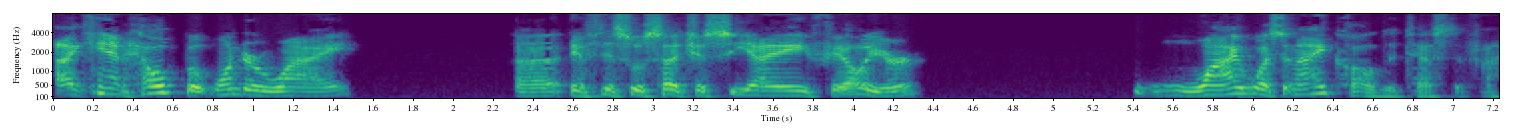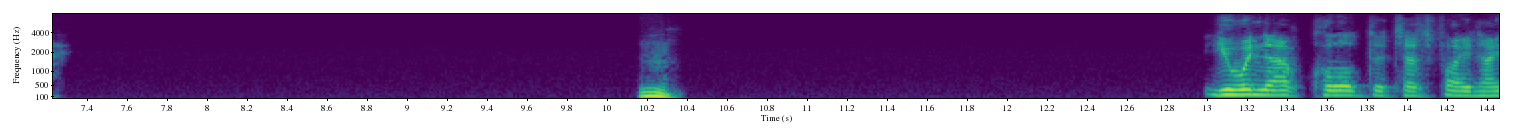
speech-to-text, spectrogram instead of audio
I can't help but wonder why, uh, if this was such a CIA failure, why wasn't I called to testify? Hmm. You wouldn't have called to testify not,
